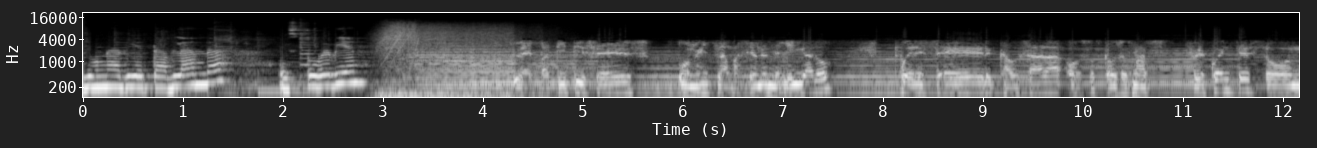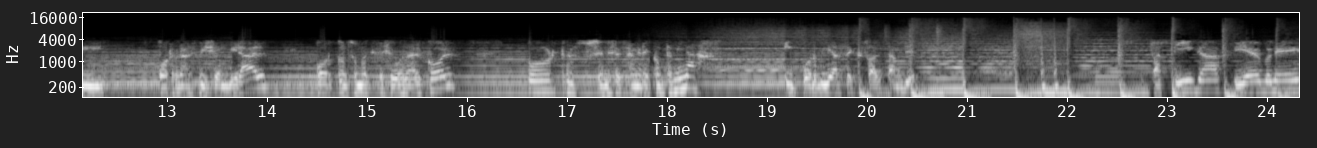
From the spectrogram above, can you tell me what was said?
y una dieta blanda, estuve bien. La hepatitis es una inflamación en el hígado, puede ser causada o sus causas más frecuentes son por transmisión viral, por consumo excesivo de alcohol, por transfusiones de sangre contaminada y por vía sexual también fatiga, fiebre,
